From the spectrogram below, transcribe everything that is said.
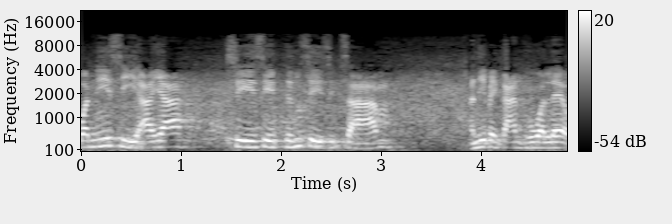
วันนี้สี่อายะสี่สิบถึงสี่สิบสามอันนี้เป็นการทวนแล้ว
